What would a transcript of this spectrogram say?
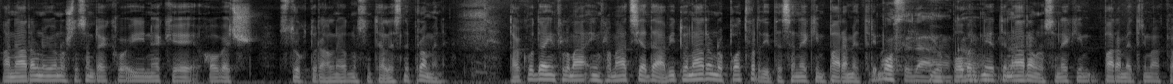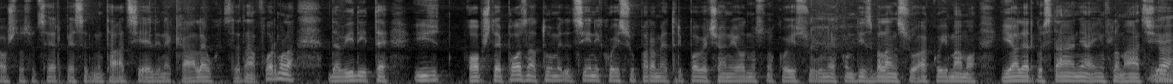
a naravno i ono što sam rekao i neke o, već strukturalne, odnosno telesne promjene. Tako da inflama, inflamacija, da, vi to naravno potvrdite sa nekim parametrima Posle, da, i kao- opovrgnete naravno sa nekim parametrima kao što su CRP sedimentacija ili neka leukocitna formula, da vidite i opšte je poznato u medicini koji su parametri povećani, odnosno koji su u nekom disbalansu ako imamo i alergostanja, inflamacije Da,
